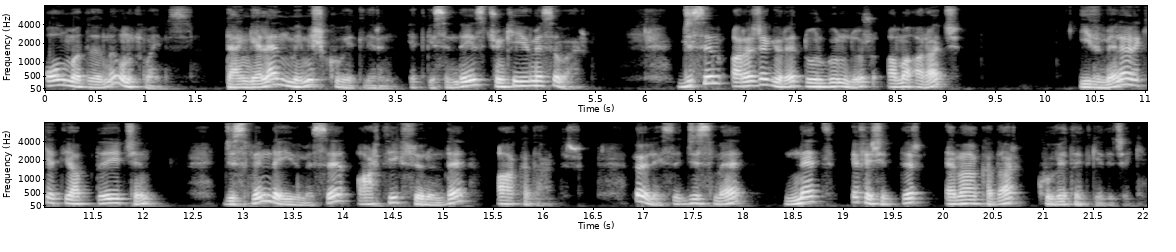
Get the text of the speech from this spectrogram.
olmadığını unutmayınız. Dengelenmemiş kuvvetlerin etkisindeyiz çünkü ivmesi var. Cisim araca göre durgundur ama araç ivmeli hareket yaptığı için cismin de ivmesi artı x yönünde a kadardır. Öyleyse cisme net f eşittir ma kadar kuvvet etki edecek.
